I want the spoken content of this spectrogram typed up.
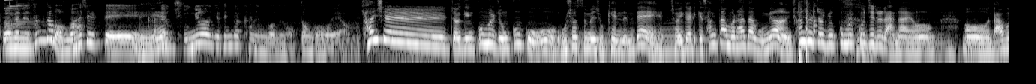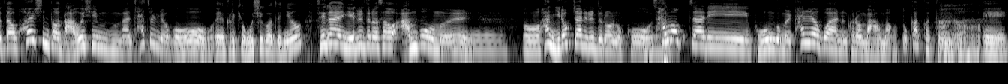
그러면은 상담 업무 하실 때 네. 가장 중요하게 생각하는 거는 어떤 거예요? 현실적인 꿈을 좀 꾸고 음. 오셨으면 좋겠는데 음. 저희가 이렇게 상담을 하다 보면 현실적인 꿈을 꾸지를 않아요. 어, 나보다 훨씬 더 나으신 분만 찾으려고 예, 그렇게 오시거든요. 제가 예를 들어서 암보험을 음. 어, 한 1억짜리를 들어놓고 3억짜리 보험금을 타려고 하는 그런 마음하고 똑같거든요. 아. 예.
